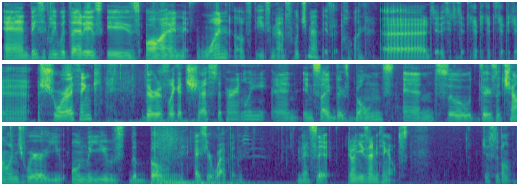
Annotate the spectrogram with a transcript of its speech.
and basically what that is, is on one of these maps, which map is it? Hold on, uh, Ashore, I think? There is like a chest apparently, and inside there's bones, and so there's a challenge where you only use the bone as your weapon, and that's it. You don't use anything else just a bone.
